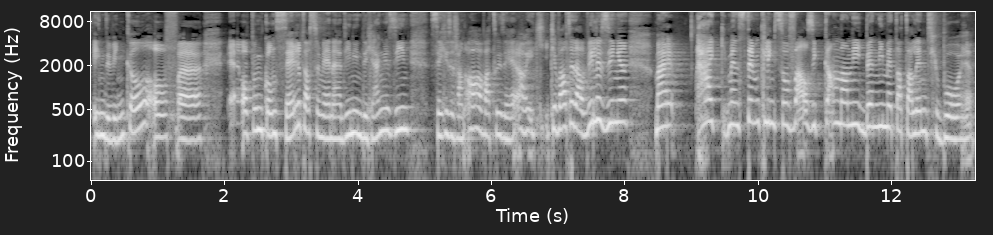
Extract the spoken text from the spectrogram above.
in de winkel of uh, op een concert. Als ze mij nadien in de gangen zien, zeggen ze van... Oh, wat doe jij? Oh, ik, ik heb altijd al willen zingen, maar ah, mijn stem klinkt zo vals, ik kan dat niet, ik ben niet met dat talent geboren.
